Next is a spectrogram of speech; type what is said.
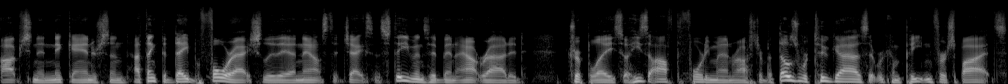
optioning Nick Anderson. I think the day before, actually, they announced that Jackson Stevens had been outrighted AAA, so he's off the 40 man roster. But those were two guys that were competing for spots.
